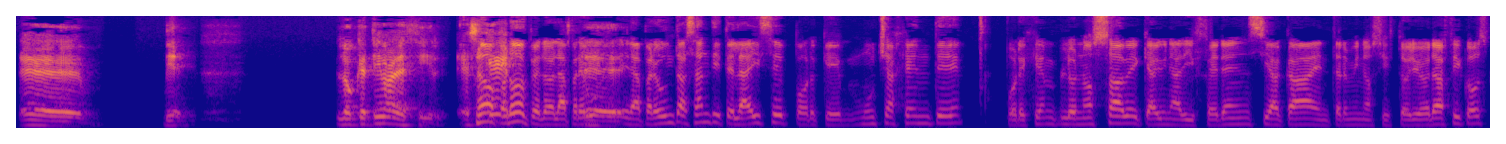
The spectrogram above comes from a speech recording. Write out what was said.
Eh, bien. Lo que te iba a decir es no, que. perdón, pero la, eh, la pregunta, Santi, te la hice porque mucha gente, por ejemplo, no sabe que hay una diferencia acá en términos historiográficos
